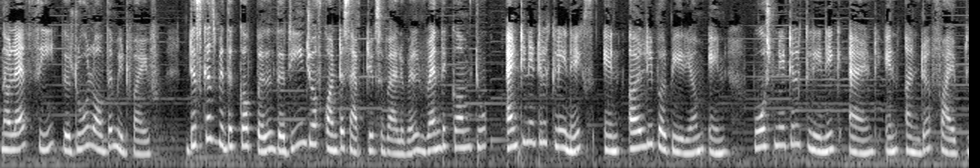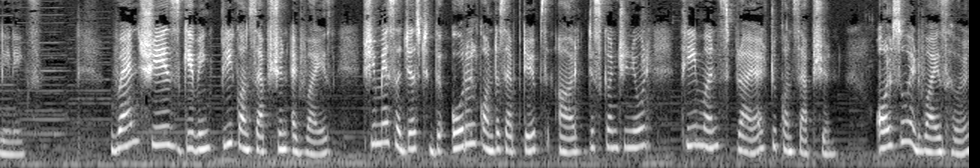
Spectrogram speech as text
Now let's see the role of the midwife. Discuss with the couple the range of contraceptives available when they come to antenatal clinics in early puerperium, in postnatal clinic, and in under 5 clinics. When she is giving preconception advice, she may suggest the oral contraceptives are discontinued 3 months prior to conception. Also advise her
